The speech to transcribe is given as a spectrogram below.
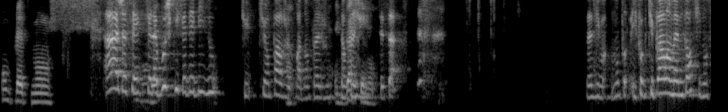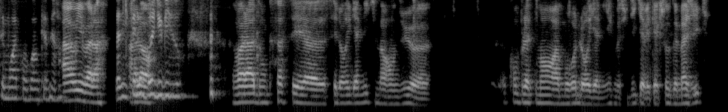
complètement. Ah, je sais, c'est la bouche qui fait des bisous. Tu, tu en parles, je ah, crois, dans Pajou. Exactement. C'est ça Vas-y, il faut que tu parles en même temps, sinon c'est moi qu'on voit en caméra. Ah oui, voilà. Vas-y, fais le bruit du bisou. voilà, donc ça, c'est euh, l'origami qui m'a rendu euh, complètement amoureux de l'origami. Je me suis dit qu'il y avait quelque chose de magique.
